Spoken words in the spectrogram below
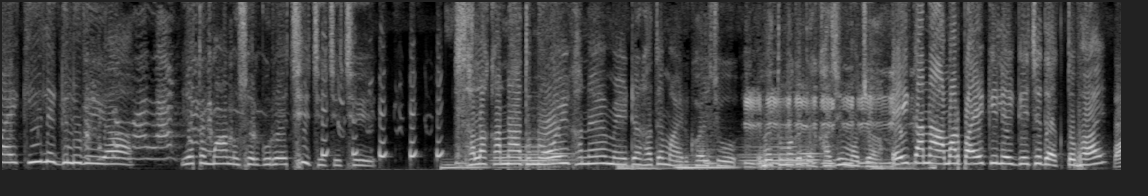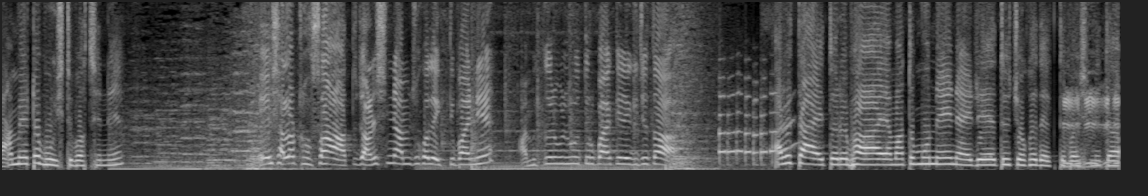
পায়ে কি লেগে গেল রে ইয়া? তো মানুষের গুড়ে, ছি ছি ছি ছি। শালা কানা, তুমি ওইখানে মেয়েটার হাতে মায়ের খাইছো এবার তোমাকে দেখাচ্ছি মজা। এই কানা, আমার পায়ে কি লেগে গেছে দেখতো ভাই? আমি এটা বুঝতে পারছি না। এই শালা ঠোসা, তুই জানিস না আমি চোখে দেখতে পাইনি? আমি কি বলব তোর পায়ে লেগেছে তা? আরে তাই তো রে ভাই, আমার তো মনেই নাই রে, তুই চোখে দেখতে পাসনি তা।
